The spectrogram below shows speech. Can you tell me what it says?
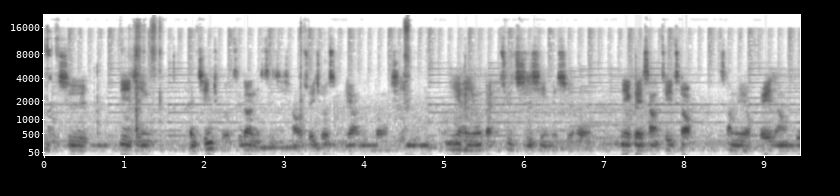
或者是你已经很清楚的知道你自己想要追求什么样的东西，你也很勇敢的去执行的时候，你也可以上 TikTok，上面有非常多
